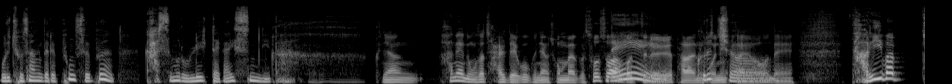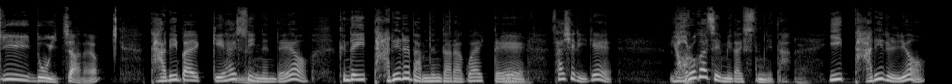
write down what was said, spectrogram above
우리 조상들의 풍습은 가슴을 울릴 때가 있습니다. 그냥 한 해 농사 잘 되고 그냥 정말 그 소소한 네. 것들을 바라는 그렇죠. 거니까요. 네. 다리 밟기도 있지 않아요? 다리 밟기 할수 네. 있는데요. 근데 이 다리를 밟는다라고 할때 예. 사실 이게 여러 가지 의미가 있습니다. 네. 이 다리를요.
